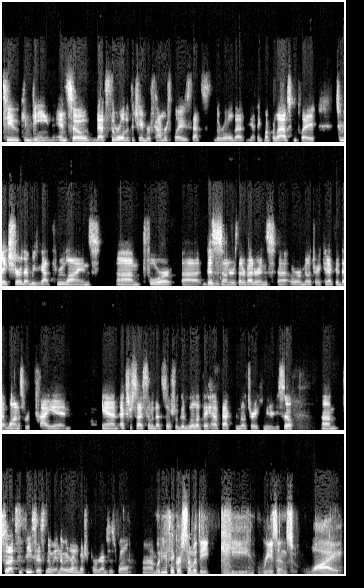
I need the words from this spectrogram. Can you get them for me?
to convene, and so that's the role that the Chamber of Commerce plays. That's the role that I think Bunker Labs can play to make sure that we've got through lines um, for uh, business owners that are veterans uh, or military connected that want to sort of tie in and exercise some of that social goodwill that they have back to the military community. So, um, so that's the thesis, and then we, and then we run a bunch of programs as well. Um, what do you think are some of the key reasons why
